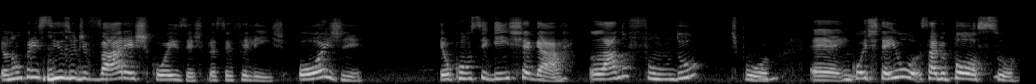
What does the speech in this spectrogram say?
Eu não preciso de várias coisas para ser feliz. Hoje, eu consegui chegar lá no fundo, tipo, é, encostei o, sabe, o poço.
